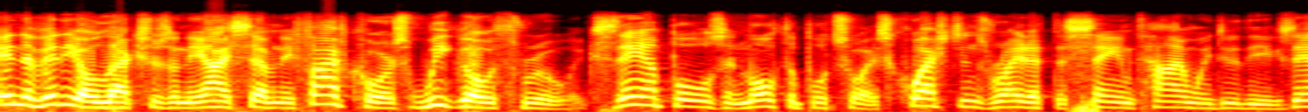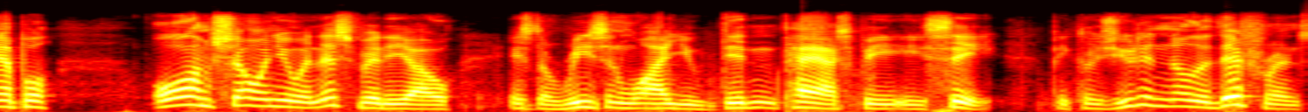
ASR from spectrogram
In the video lectures in the I-75 course, we go through examples and multiple choice questions right at the same time we do the example. All I'm showing you in this video is the reason why you didn't pass BEC because you didn't know the difference.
